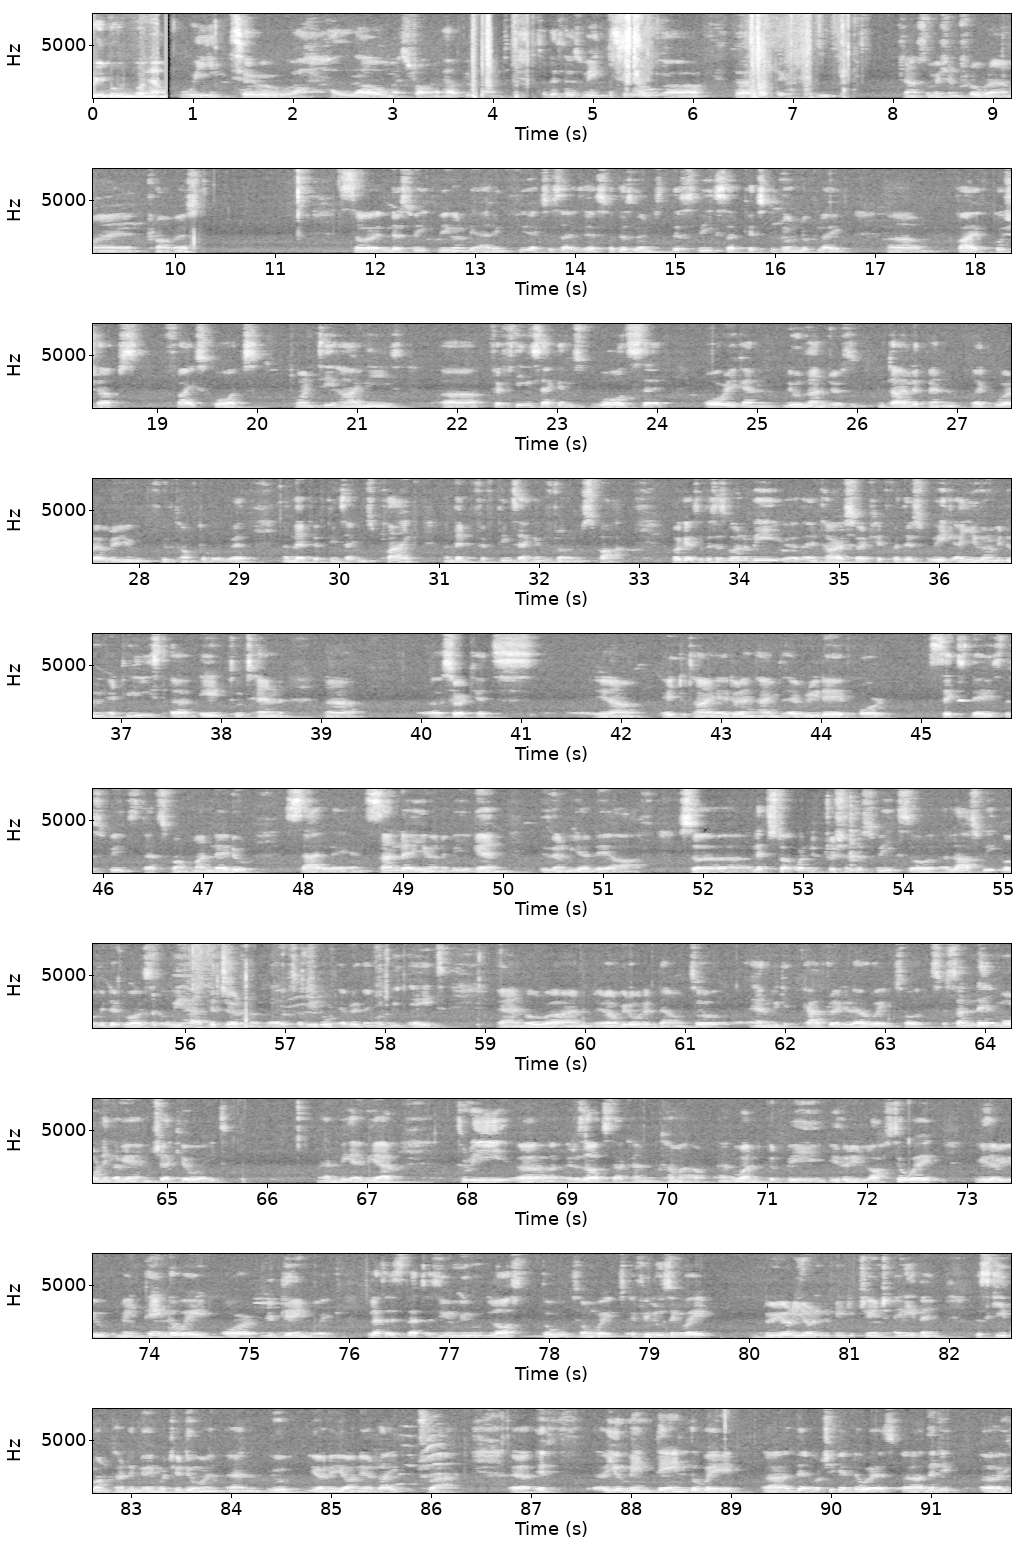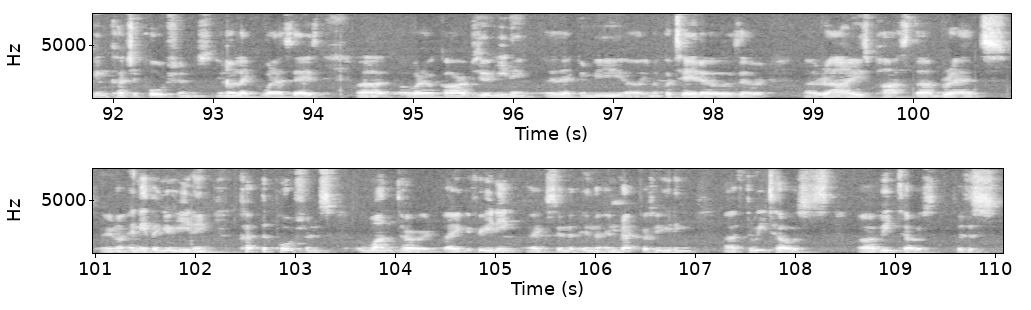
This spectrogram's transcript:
Reboot for Health. Week two. Uh, hello, my strong and healthy friends. So this is week two of the six transformation program I promised. So in this week we're going to be adding few exercises. So this going this week's circuits is going to look like um, five push-ups, five squats, 20 high knees, uh, 15 seconds wall sit, or you can do lunges entirely depend like whatever you feel comfortable with. And then 15 seconds plank and then 15 seconds run spot okay so this is going to be uh, the entire circuit for this week and you're going to be doing at least uh, 8 to 10 uh, uh circuits you know 8 to 10 8 to 10 times every day for six days this week. That's from monday to saturday. And sunday you're going to be again is going to be your day off so uh, let's talk about nutrition this week. So uh, last week what we did was we had the journal, right? So we wrote everything what we ate, and and you know we wrote it down. So and we calculated our weight. So so Sunday morning again, check your weight, and we we have three uh, results that can come out, and one could be either you lost your weight, either you maintained the weight, or you gained weight. Let's let's assume you lost the, some weight. So if you're losing weight do you, don't need to change anything. Just keep on continuing what you're doing and you, you're, you're on your right track. Uh, if uh, you maintain the weight uh, then what you can do is uh, then you uh, you can cut your portions. You know like what I say is uh, whatever carbs you're eating that can be you know potatoes or rice pasta breads you know anything you're eating cut the portions one third. Like if you're eating like in, in, in breakfast you're eating three toasts uh, toast. So just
